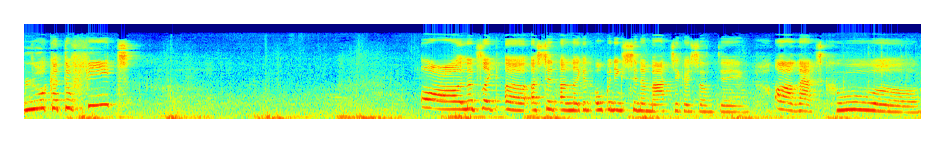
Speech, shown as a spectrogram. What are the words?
Look at the feet! Oh, looks like a, a, cin- a like an opening cinematic or something. Oh, that's cool.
